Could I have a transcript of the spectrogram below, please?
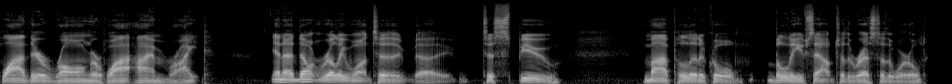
why they're wrong or why I'm right. And I don't really want to uh, to spew my political beliefs out to the rest of the world.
